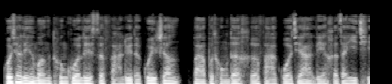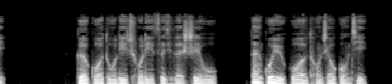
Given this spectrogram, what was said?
国家联盟通过类似法律的规章，把不同的合法国家联合在一起，各国独立处理自己的事务，但国与国同舟共济。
